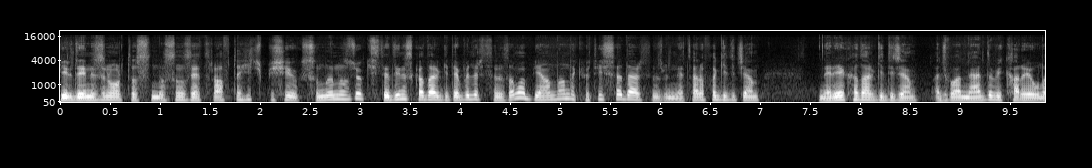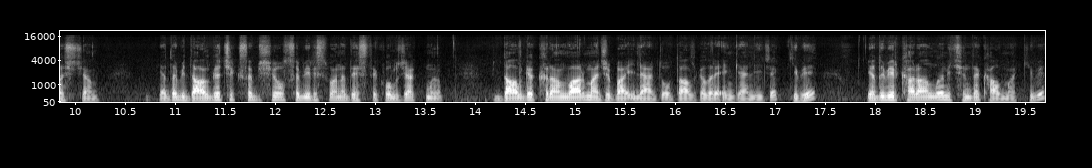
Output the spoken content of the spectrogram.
Bir denizin ortasındasınız. Etrafta hiçbir şey yok. Sınırınız yok. İstediğiniz kadar gidebilirsiniz ama bir yandan da kötü hissedersiniz. Ne tarafa gideceğim? Nereye kadar gideceğim? Acaba nerede bir karaya ulaşacağım? Ya da bir dalga çıksa bir şey olsa birisi bana destek olacak mı? Bir dalga kıran var mı acaba ileride o dalgaları engelleyecek gibi? Ya da bir karanlığın içinde kalmak gibi.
